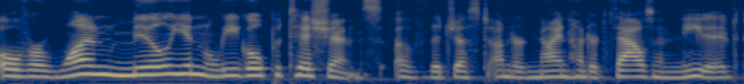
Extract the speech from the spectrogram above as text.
over 1 million legal petitions of the just under 900,000 needed.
